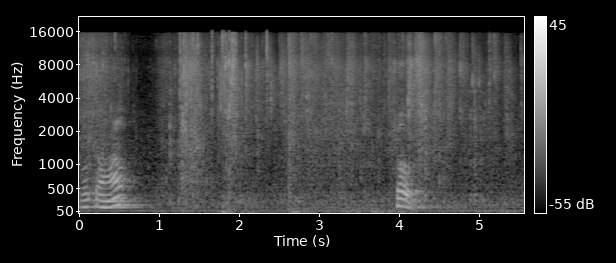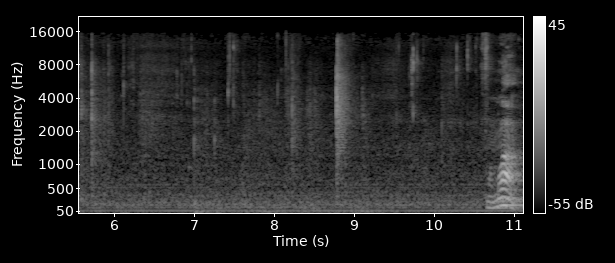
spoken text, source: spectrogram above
Botão. Show. Vamos lá.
